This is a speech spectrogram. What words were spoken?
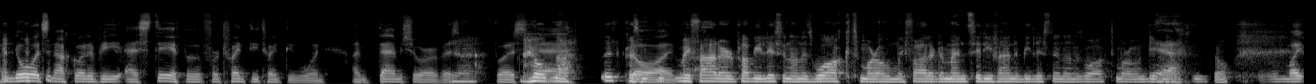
I know it's not going to be a staple for 2021. I'm damn sure of it. Yeah. But I hope uh, not because no, my father would probably listen on his walk tomorrow. My father, the Man City fan, would be listening on his walk tomorrow and giving yeah. it to me. So my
